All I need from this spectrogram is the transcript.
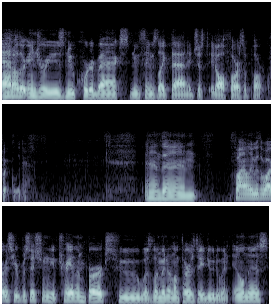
add other injuries, new quarterbacks, new things like that, and it just it all falls apart quickly. And then finally, with the wide receiver position, we have Treylon Burks, who was limited on Thursday due to an illness.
